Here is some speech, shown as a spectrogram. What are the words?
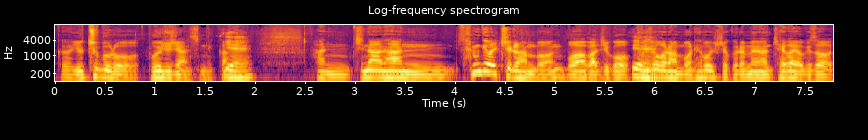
그 유튜브로 보여주지 않습니까? 예. 한 지난 한 3개월치를 한번 모아가지고 예. 분석을 한번 해보십시오. 그러면 제가 여기서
